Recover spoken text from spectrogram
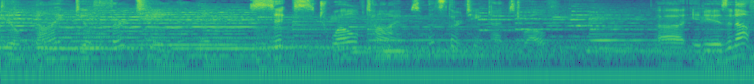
deal 9, deal 13, 6, 12 times. What's 13 times 12? Uh, it is enough.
